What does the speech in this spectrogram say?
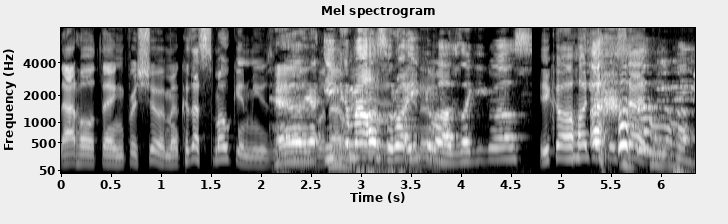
that whole thing for sure, man. Because that's smoking music. Hell yeah, what Eek-A-Mouse. What about you Ika? Mouse? Like Eek-A-Mouse? Eco 100%.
